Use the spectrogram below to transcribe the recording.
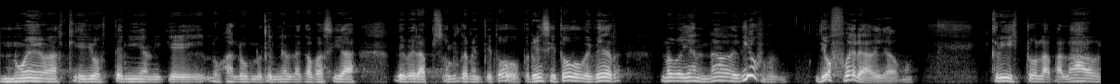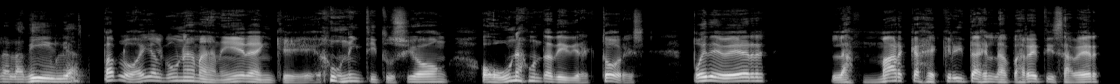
nuevas que ellos tenían y que los alumnos tenían la capacidad de ver absolutamente todo. Pero ese todo de ver no veían nada de Dios, Dios fuera, digamos. Cristo, la palabra, la Biblia. Pablo, ¿hay alguna manera en que una institución o una junta de directores puede ver las marcas escritas en la pared y saber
